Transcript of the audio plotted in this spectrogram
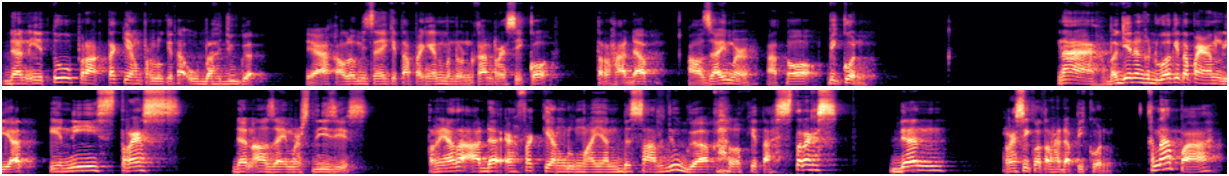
Dan itu praktek yang perlu kita ubah juga ya kalau misalnya kita pengen menurunkan resiko terhadap Alzheimer atau pikun. Nah, bagian yang kedua kita pengen lihat ini stres dan Alzheimer's disease. Ternyata ada efek yang lumayan besar juga kalau kita stres dan resiko terhadap pikun. Kenapa?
